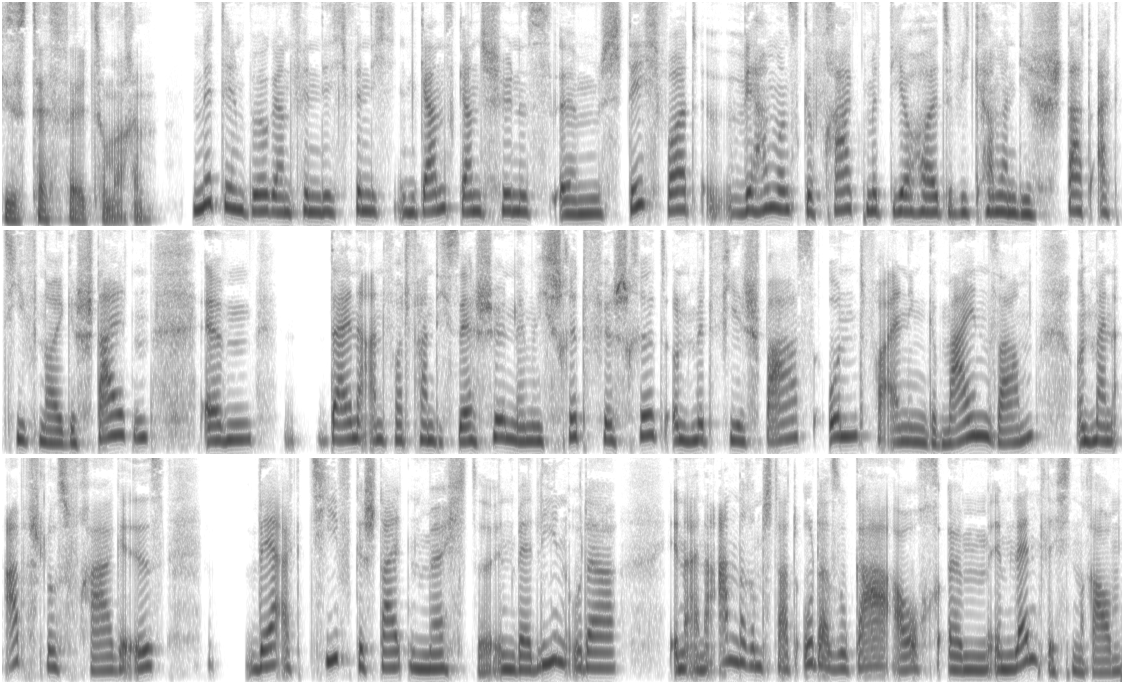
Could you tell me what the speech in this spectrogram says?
dieses Testfeld zu machen. Mit den Bürgern finde ich, finde ich ein ganz, ganz schönes ähm, Stichwort. Wir haben uns gefragt mit dir heute, wie kann man die Stadt aktiv neu gestalten? Ähm, deine Antwort fand ich sehr schön, nämlich Schritt für Schritt und mit viel Spaß und vor allen Dingen gemeinsam. Und meine Abschlussfrage ist, wer aktiv gestalten möchte, in Berlin oder in einer anderen Stadt oder sogar auch ähm, im ländlichen Raum,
